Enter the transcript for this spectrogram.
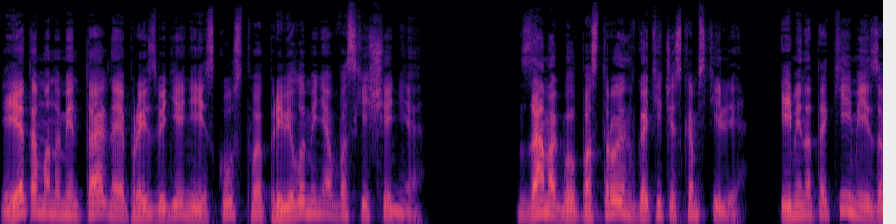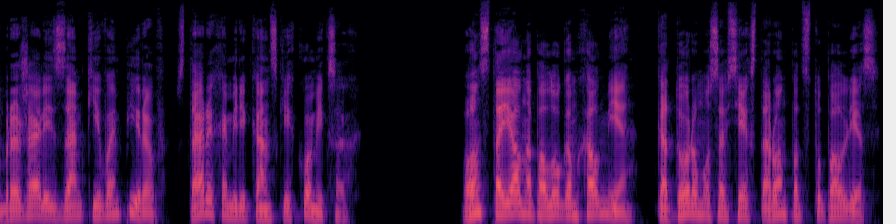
И это монументальное произведение искусства привело меня в восхищение. Замок был построен в готическом стиле. Именно такими изображались замки вампиров в старых американских комиксах. Он стоял на пологом холме, к которому со всех сторон подступал лес.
